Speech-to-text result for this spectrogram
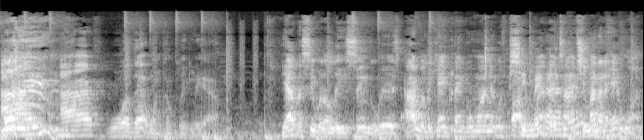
I, I wore that one completely out. you have to see what the lead single is. I really can't think of one that was popular at that time. had She might not have had one.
